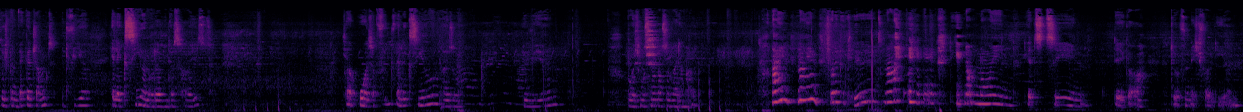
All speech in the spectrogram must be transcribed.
So, ich bin weggejumpt mit vier Elixieren oder wie das heißt. Ich habe, oh, ich habe fünf Elixiere, also Juwelen. Boah, ich muss nur noch so weitermachen. Nein, nein, ich wurde gekillt. Nein, Gegner haben neun, jetzt zehn. Digga, dürfen nicht verlieren.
